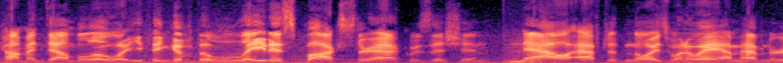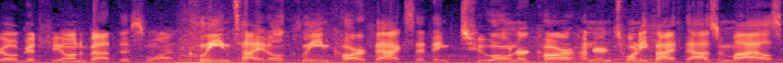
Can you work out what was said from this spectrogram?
Comment down below what you think of the latest Boxster acquisition. Now, after the noise went away, I'm having a real good feeling about this one. Clean title, clean Carfax. I think two owner car, 125,000 miles.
